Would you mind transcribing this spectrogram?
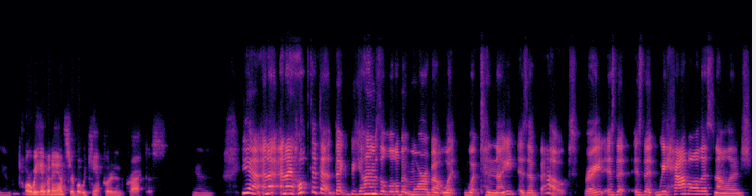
it. Or we have an answer but we can't put it into practice. Yeah. Yeah and I, and I hope that, that that becomes a little bit more about what what tonight is about right? Is that is that we have all this knowledge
